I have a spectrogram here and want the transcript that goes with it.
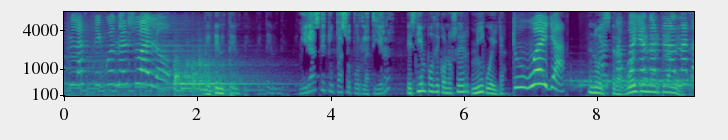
plástico en el suelo. Detente, detente. ¿Miraste tu paso por la Tierra? Es tiempo de conocer mi huella. Tu huella. Nuestra, huella, en el planeta.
